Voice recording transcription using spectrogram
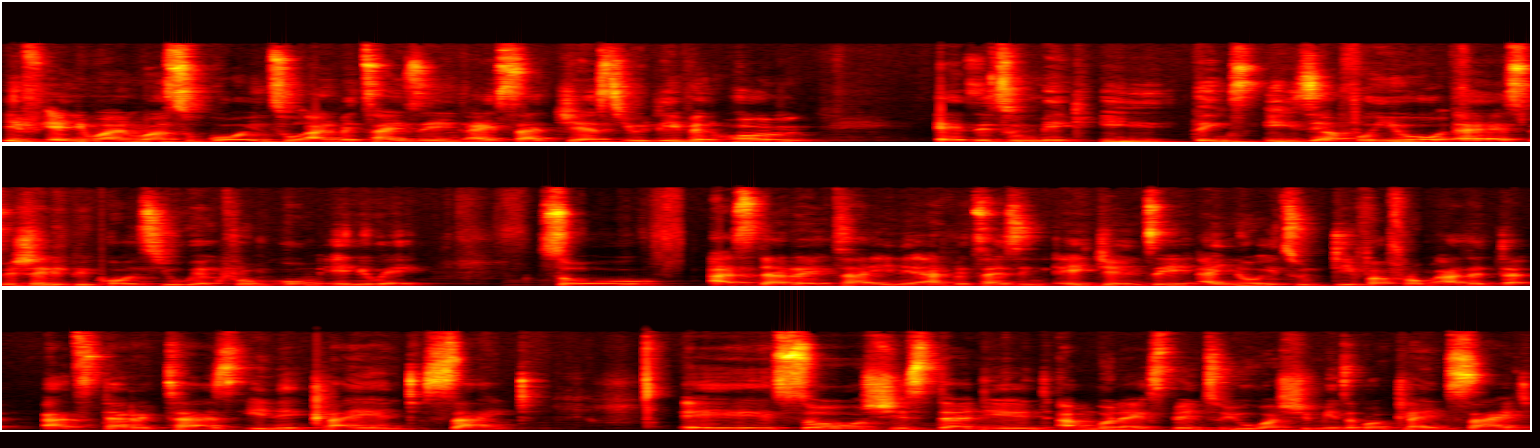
If anyone wants to go into advertising, I suggest you live at home as it will make e things easier for you, uh, especially because you work from home anyway. So as director in an advertising agency, I know it will differ from other arts directors in a client side. Uh, so she studied, I'm going to explain to you what she means about client side.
